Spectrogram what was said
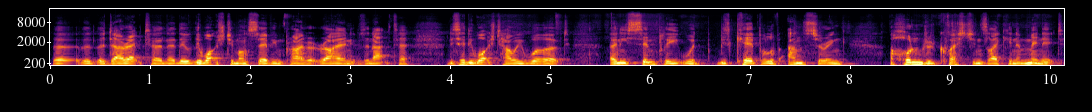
the, the, the director, and they, they watched him on Saving Private Ryan. It was an actor. And he said he watched how he worked, and he simply would be capable of answering a hundred questions like in a minute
